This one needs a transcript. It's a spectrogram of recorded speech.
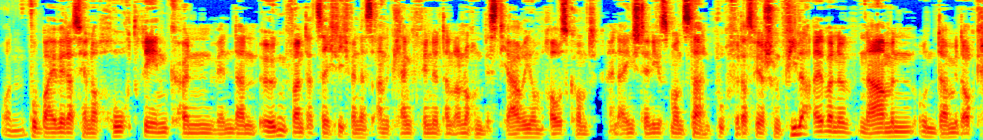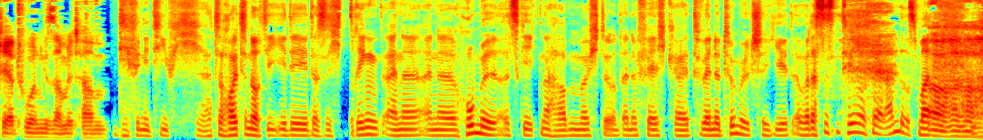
Und Wobei wir das ja noch hochdrehen können, wenn dann irgendwann tatsächlich, wenn das Anklang findet, dann auch noch ein Bestiarium rauskommt. Ein eigenständiges Monsterhandbuch, für das wir schon viele alberne Namen und damit auch Kreaturen gesammelt haben. Definitiv. Ich hatte heute noch die Idee, dass ich dringend eine, eine Hummel als Gegner haben möchte und eine Fähigkeit, wenn eine Tümmelsche geht. Aber das ist ein Thema für ein anderes Mal. Oh.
